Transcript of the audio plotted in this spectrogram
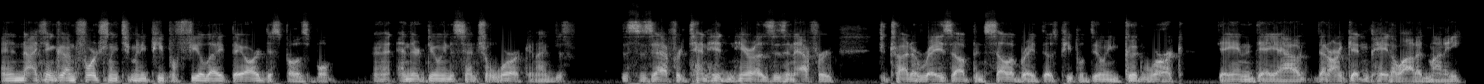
And I think, unfortunately, too many people feel like they are disposable and they're doing essential work. And I just, this is effort. 10 Hidden Heroes is an effort to try to raise up and celebrate those people doing good work day in and day out that aren't getting paid a lot of money,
